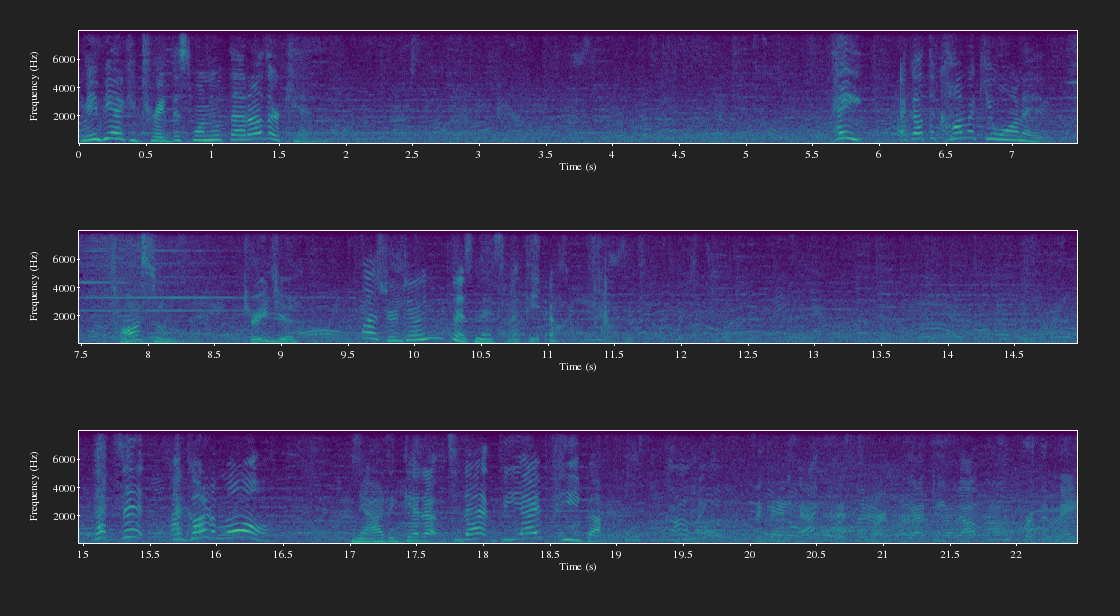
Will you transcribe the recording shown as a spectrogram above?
Maybe I could trade this one with that other kid. Hey, I got the comic you wanted. Awesome. Trade you. Pleasure doing business with you. That's it. I got them all. Now to get up to that VIP balcony. Comics to gain access to our VIP balcony for the main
